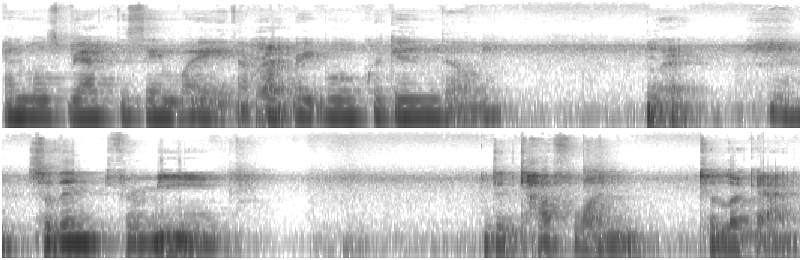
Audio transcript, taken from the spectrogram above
Animals react the same way. Their heart Right. rate will quicken. They'll. Right. Yeah. So then for me, the tough one to look at,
